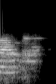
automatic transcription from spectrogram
sir.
